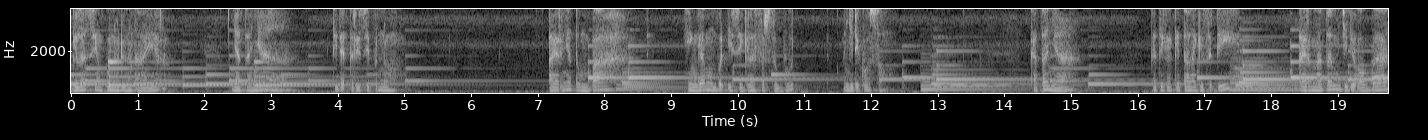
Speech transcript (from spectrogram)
Gelas yang penuh dengan air nyatanya tidak terisi penuh. Airnya tumpah hingga membuat isi gelas tersebut menjadi kosong. Katanya, ketika kita lagi sedih, air mata menjadi obat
